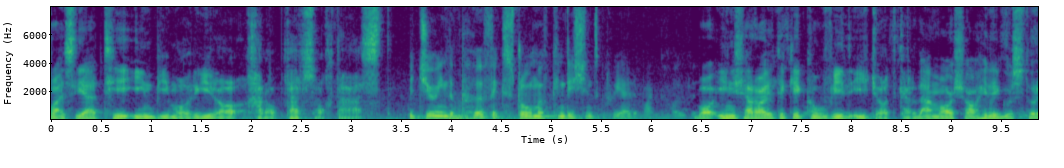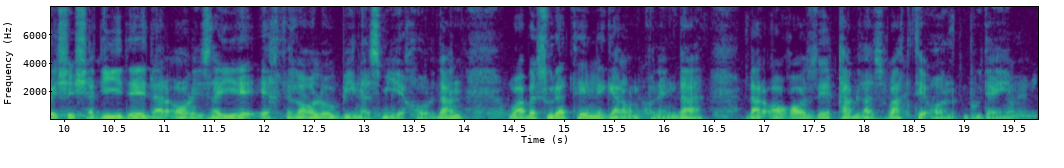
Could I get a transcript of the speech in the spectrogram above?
وضعیت این بیماری را خرابتر ساخته است. با این شرایطی که کووید ایجاد کرده ما شاهد گسترش شدید در آرزه اختلال و بینظمی خوردن و به صورت نگران کننده در آغاز قبل از وقت آن بوده ایم.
